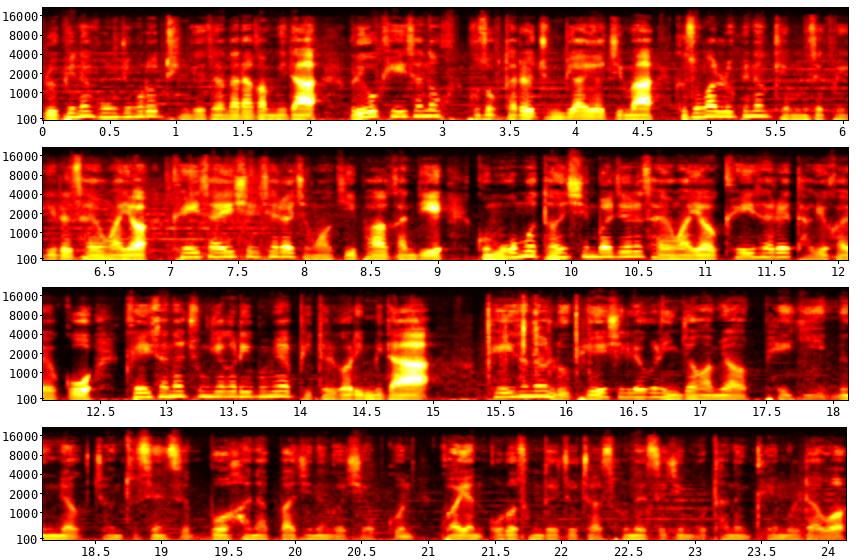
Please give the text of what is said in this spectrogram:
루피는 공중으로 튕겨져 날아갑니다. 그리고 케이사는 부속타를 준비하였지만 그 순간 루피는 견문색 패기를 사용하여 퀘이사의 실체를 정확히 파악한 뒤 고무고무 던 심벌즈를 사용하여 퀘이사를 타격하였고 퀘이사는 충격을 입으며 비틀거립니다. 케이사는 루피의 실력을 인정하며 패기, 능력, 전투 센스 뭐 하나 빠지는 것이 없군. 과연 오로성들조차 손을 쓰지 못하는 괴물다워.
